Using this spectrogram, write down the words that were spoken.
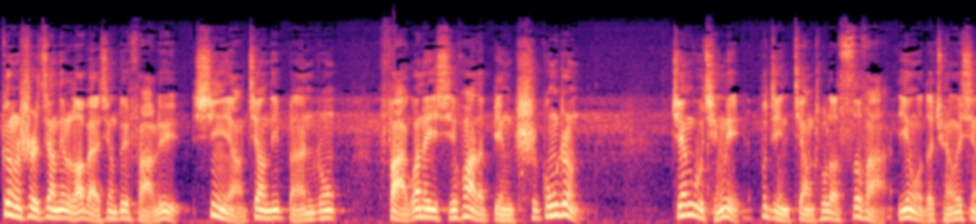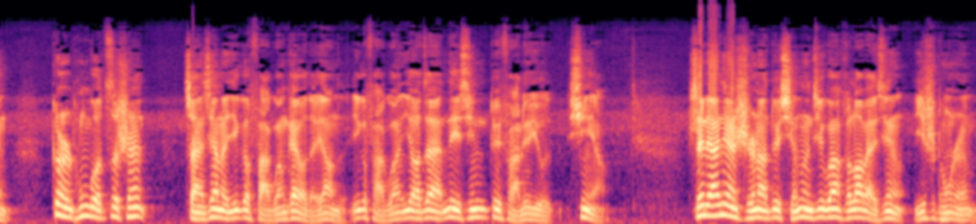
更是降低了老百姓对法律信仰，降低本案中法官的一席话的秉持公正、兼顾情理。不仅讲出了司法应有的权威性，更是通过自身展现了一个法官该有的样子。一个法官要在内心对法律有信仰，审理案件时呢，对行政机关和老百姓一视同仁，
